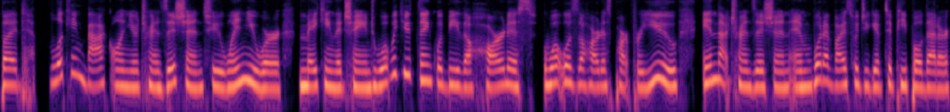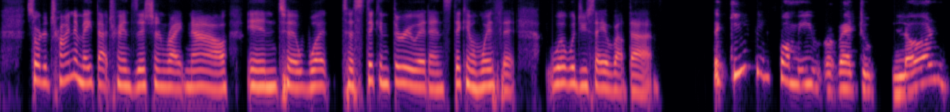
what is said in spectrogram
But looking back on your transition to when you were making the change, what would you think would be the hardest? What was the hardest part for you in that transition? And what advice would you give to people that are sort of trying to make that transition right now into what to sticking through it and sticking with it? What would you say about that? The key things for me were to learn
